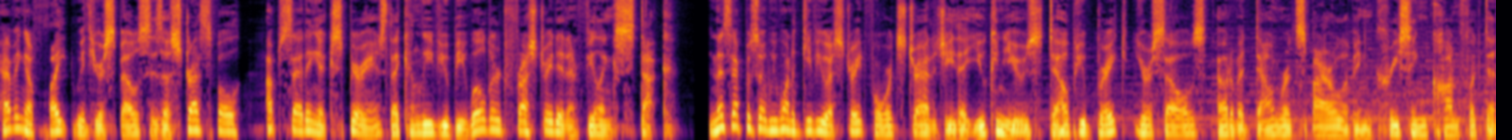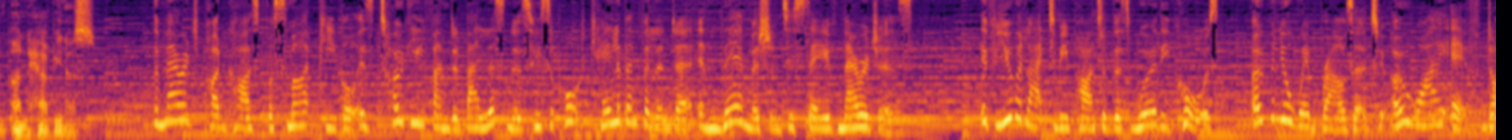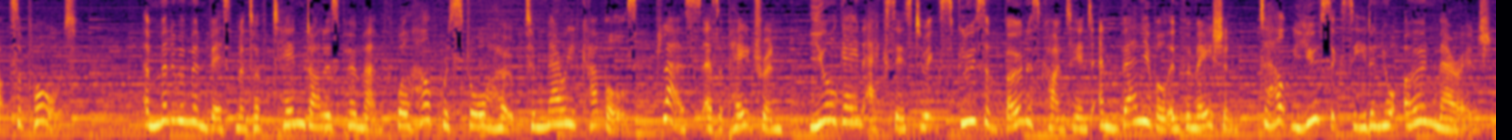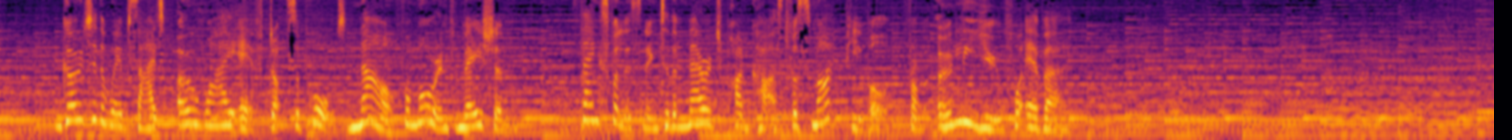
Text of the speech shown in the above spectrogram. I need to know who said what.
Speaker 1: Having a fight with your spouse is a stressful, upsetting experience that can leave you bewildered, frustrated, and feeling stuck. In this episode, we want to give you a straightforward strategy that you can use to help you break yourselves out of a downward spiral of increasing conflict and unhappiness.
Speaker 2: The Marriage Podcast for Smart People is totally funded by listeners who support Caleb and Valinda in their mission to save marriages. If you would like to be part of this worthy cause, open your web browser to oyf.support. A minimum investment of $10 per month will help restore hope to married couples. Plus, as a patron, you'll gain access to exclusive bonus content and valuable information to help you succeed in your own marriage. Go to the website oyf.support now for more information. Thanks for listening to the Marriage Podcast for Smart People from Only You Forever.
